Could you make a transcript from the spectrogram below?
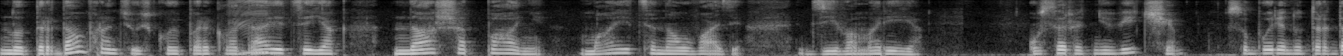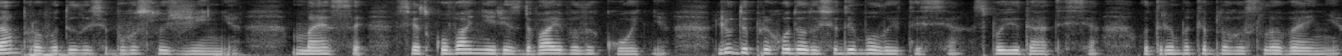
Нотр-Дам французькою перекладається як Наша пані, мається на увазі Діва Марія. У середньовіччі в соборі Нотр-Дам проводилися богослужіння, меси, святкування Різдва і Великодня. Люди приходили сюди молитися, сповідатися, отримати благословення.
